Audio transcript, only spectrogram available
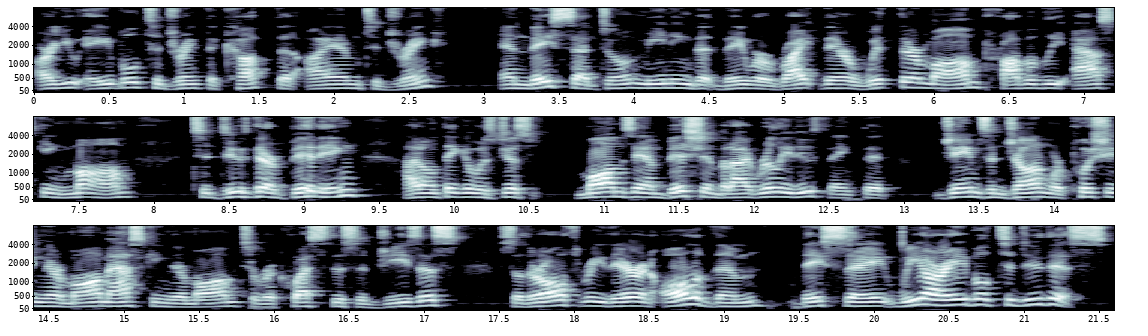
Are you able to drink the cup that I am to drink? And they said to him, meaning that they were right there with their mom, probably asking mom to do their bidding. I don't think it was just mom's ambition, but I really do think that James and John were pushing their mom, asking their mom to request this of Jesus. So they're all three there, and all of them, they say, We are able to do this.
